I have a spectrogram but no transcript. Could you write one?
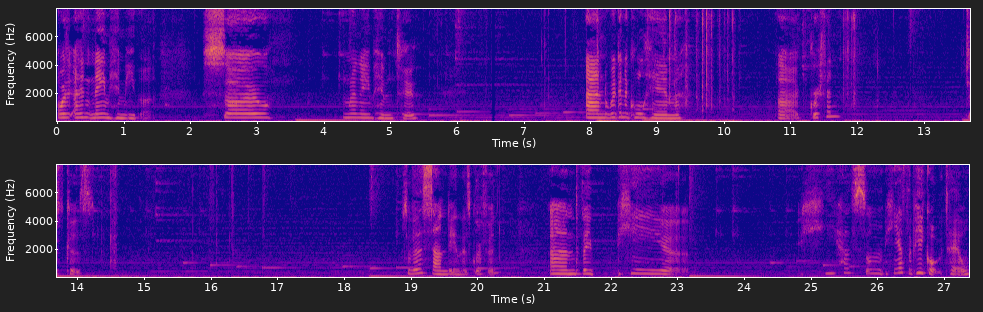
Oh, I didn't name him either. So, I'm gonna name him too. And we're gonna call him uh, Griffin. Just because. So there's Sandy and there's Griffin. And they. He. Uh, he has some. He has the peacock tail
